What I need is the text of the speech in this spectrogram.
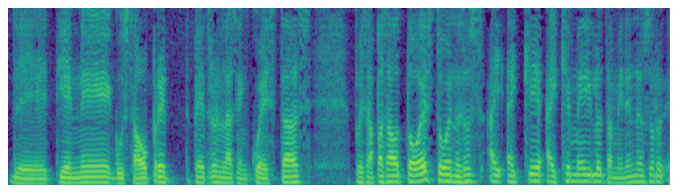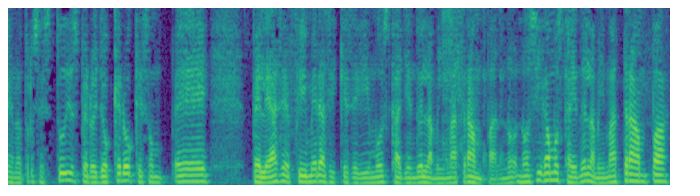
tiene Gustavo Petro en las encuestas, pues ha pasado todo esto. Bueno, eso hay, hay, que, hay que medirlo también en, en otros estudios, pero yo creo que son eh, peleas efímeras y que seguimos cayendo en la misma trampa. No, no sigamos cayendo en la misma trampa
